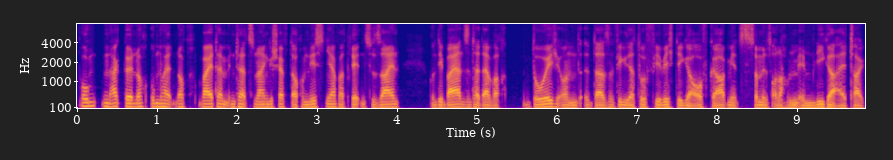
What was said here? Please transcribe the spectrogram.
punkten aktuell noch, um halt noch weiter im internationalen Geschäft auch im nächsten Jahr vertreten zu sein. Und die Bayern sind halt einfach durch und da sind, wie gesagt, so viele wichtige Aufgaben, jetzt zumindest auch noch im, im Liga-Alltag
